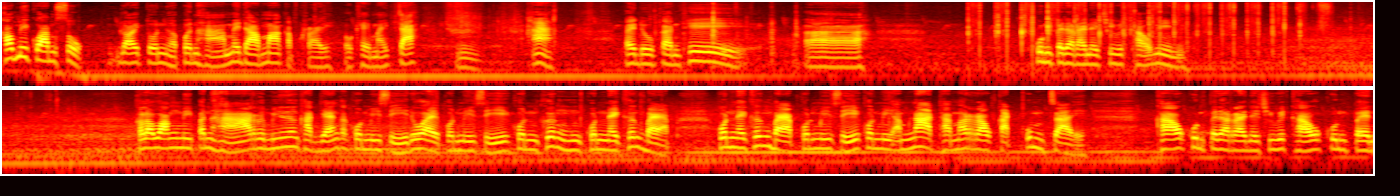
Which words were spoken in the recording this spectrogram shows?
เขามีความสุข ลอยตัวเหนือปัญหาไม่ดราม่ากับใคร โอเคไหมจ๊ะอืมอะ ไปดูกันที่อ่าคุณเป็นอะไรในชีวิตเขามินก็ระวังมีปัญหาหรือมีเรื่องขัดแย้งกับคนมีสีด้วย คนมีสีคนเครื่องคนในเครื่องแบบ คนในเครื่องแบบ คนมีสี คนมีอำนาจทำให้เรากัดกุ้มใจเขาคุณเป็นอะไรในชีวิตเขา คุณเป็น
